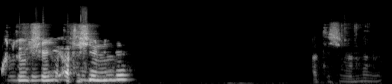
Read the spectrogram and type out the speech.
Kutu şey ateşin önünde. Ateşin önünde mi?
